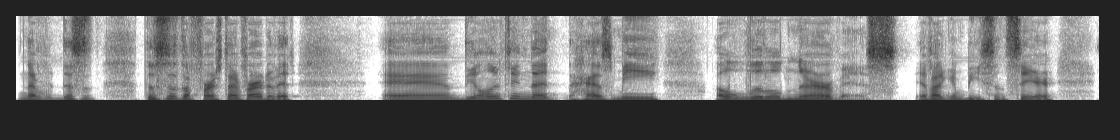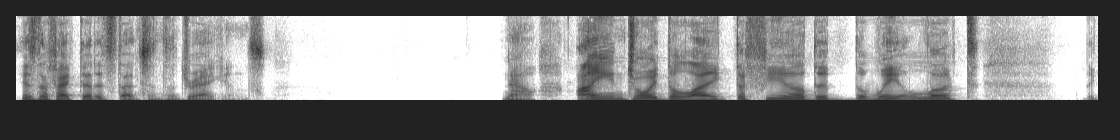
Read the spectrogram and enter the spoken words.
never. This is this is the first I've heard of it, and the only thing that has me a little nervous, if I can be sincere, is the fact that it's Dungeons and Dragons. Now, I enjoyed the like, the feel, the the way it looked, the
